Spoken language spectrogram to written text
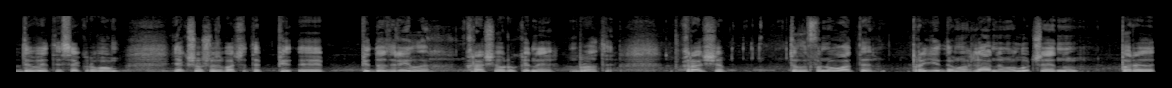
дивитися кругом. Якщо щось бачите е, підозріле, краще в руки не брати. Краще телефонувати, приїдемо, глянемо. Лучше ну, пере,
